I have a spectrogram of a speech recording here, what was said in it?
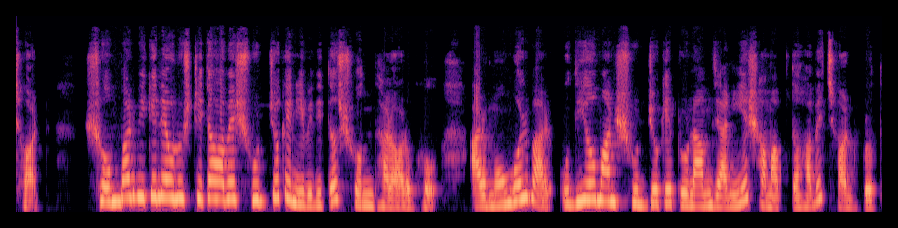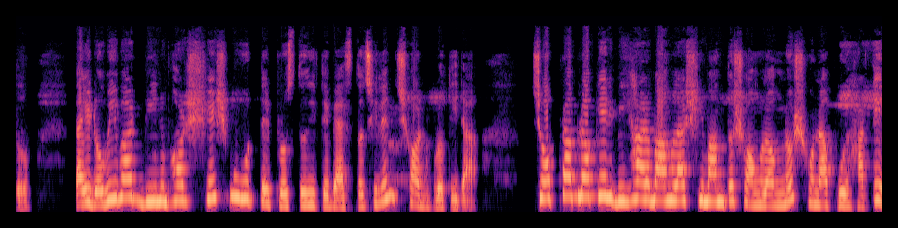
ছট। সোমবার বিকেলে অনুষ্ঠিত হবে সূর্যকে নিবেদিত সন্ধ্যার অর্ঘ্য। আর মঙ্গলবার উদীয়মান সূর্যকে প্রণাম জানিয়ে সমাপ্ত হবে ছটব্রত তাই রবিবার দিনভর শেষ মুহূর্তের প্রস্তুতিতে ব্যস্ত ছিলেন ছটব্রতীরা চোপড়া ব্লকের বিহার বাংলা সীমান্ত সংলগ্ন সোনাপুর হাটে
